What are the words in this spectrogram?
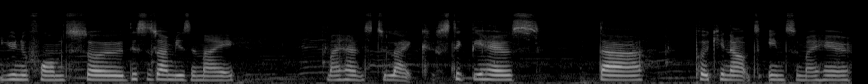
uniformed so this is why I'm using my my hands to like stick the hairs that poking out into my hair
